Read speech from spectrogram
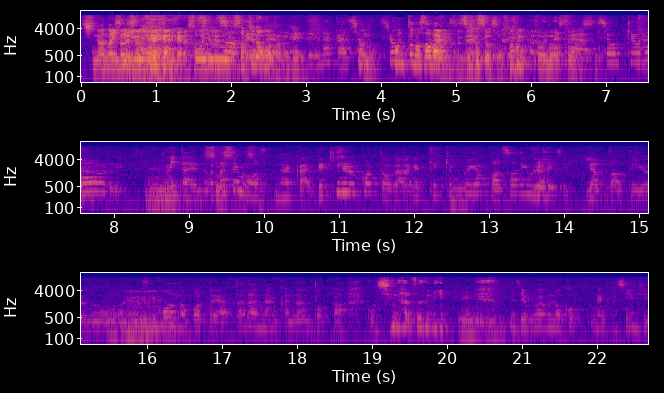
死なないそうでいよね。みたいなそういうそうそっちの方なので。本当のサバイブですよね。そうそうそう。そうですか消去法うんみたいな、私もなんかできることがいや結局やっぱそれぐらいやったっていうのもあ本のことやったらなんかなんとかこう死なずにうん。自分のこなんか心身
